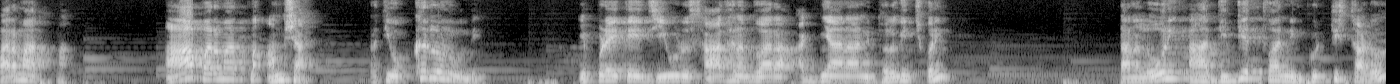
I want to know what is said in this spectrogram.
పరమాత్మ. ఆ పరమాత్మ అంశ ప్రతి ఒక్కరిలోనూ ఉంది. ఎప్పుడైతే జీవుడు సాధన ద్వారా అజ్ఞానాన్ని తొలగించుకొని తనలోని ఆ దివ్యత్వాన్ని గుర్తిస్తాడో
